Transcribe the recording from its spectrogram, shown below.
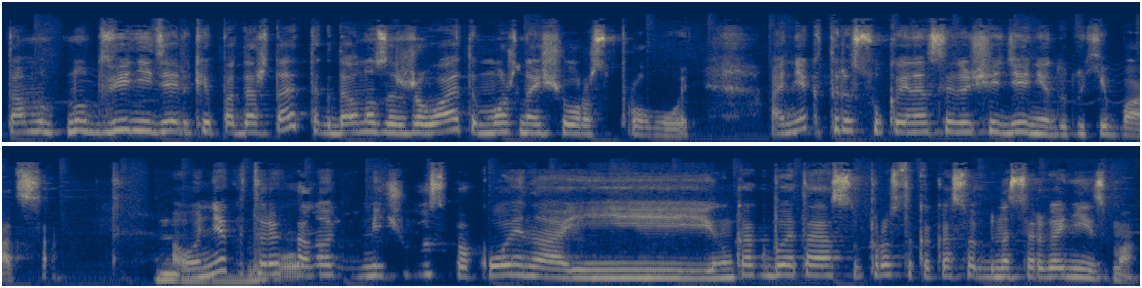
Там, ну, две недельки подождать, тогда оно заживает, и можно еще раз пробовать. А некоторые, сука, и на следующий день идут ебаться. А у некоторых оно ничего спокойно, и ну, как бы это просто как особенность организма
